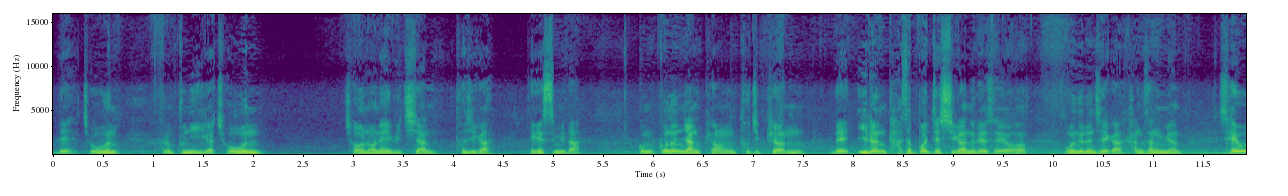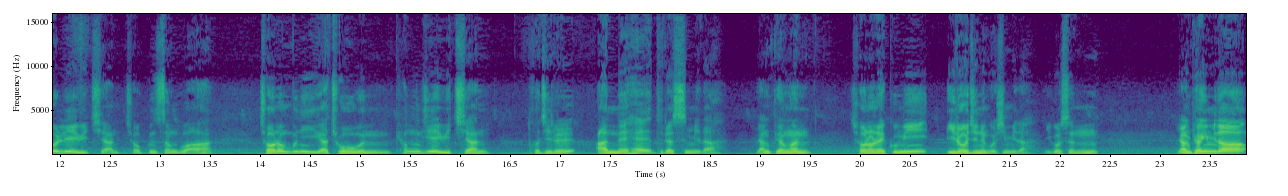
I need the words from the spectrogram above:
네, 좋은 그런 분위기가 좋은 전원에 위치한 토지가 되겠습니다. 꿈꾸는 양평 토지편 네, 75번째 시간으로 해서요. 오늘은 제가 강상면 세월리에 위치한 접근성과 전원 분위기가 좋은 평지에 위치한 토지를 안내해 드렸습니다. 양평은 전원의 꿈이 이루어지는 곳입니다. 이곳은 양평입니다.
